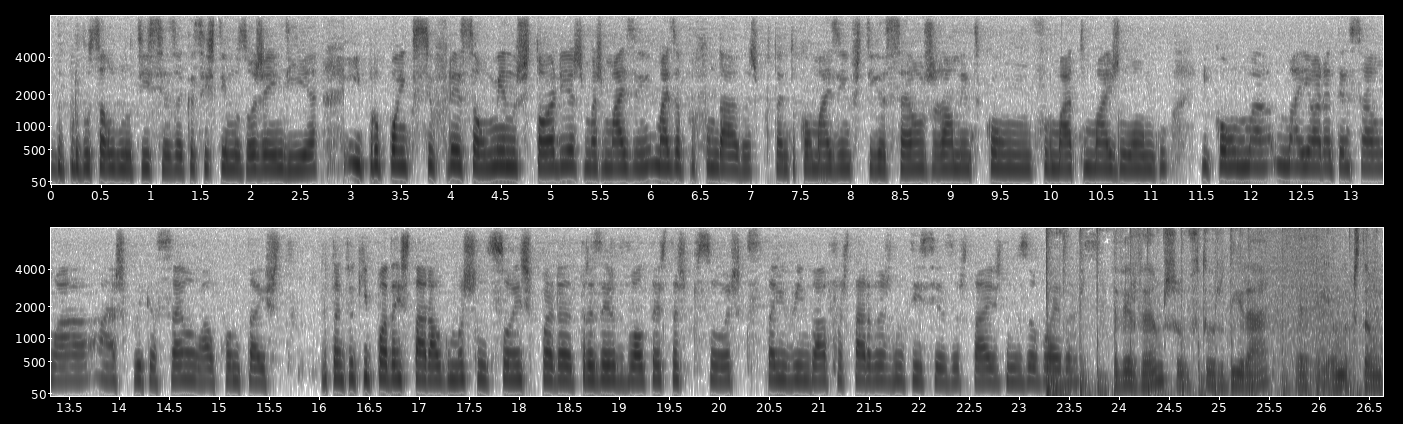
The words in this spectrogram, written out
de produção de notícias a que assistimos hoje em dia e propõe que se ofereçam menos histórias, mas mais, mais aprofundadas, portanto, com mais investigação, geralmente com um formato mais longo e com uma maior atenção à, à explicação, ao contexto. Portanto, aqui podem estar algumas soluções para trazer de volta estas pessoas que se têm vindo a afastar das notícias, os tais news avoiders. A ver, vamos, o futuro dirá. É uma questão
